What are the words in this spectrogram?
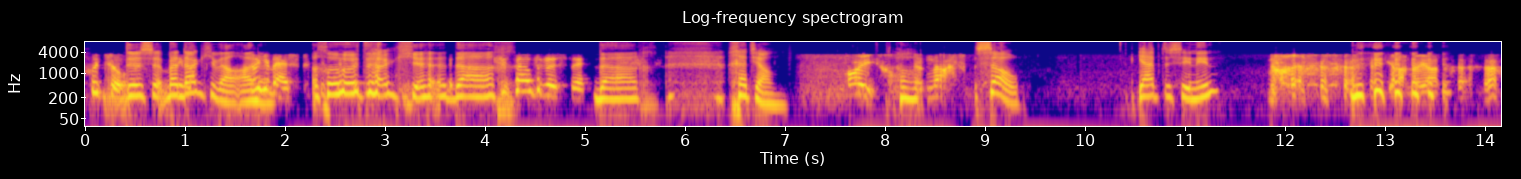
Goed zo. Dus, eh, maar dankjewel, Anne. Doe je best. Goed, dank je. Dag. Wel rusten. Dag. Gert-Jan. Hoi, goedenacht. Zo. Jij hebt er zin in? ja, nou ja.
